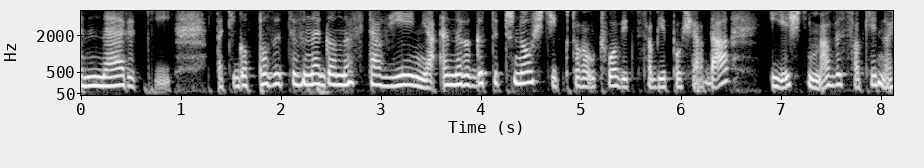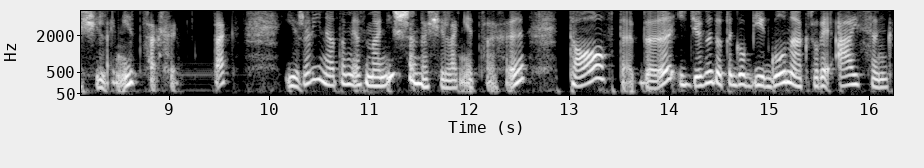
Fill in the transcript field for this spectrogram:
energii, takiego pozytywnego nastawienia, energetyczności, którą człowiek w sobie posiada jeśli ma wysokie nasilenie cechy tak? Jeżeli natomiast ma niższe nasilenie cechy, to wtedy idziemy do tego bieguna, który Eysenck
